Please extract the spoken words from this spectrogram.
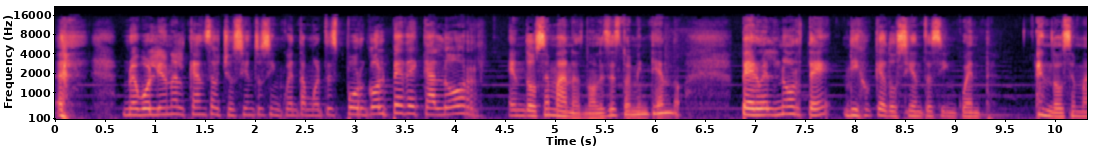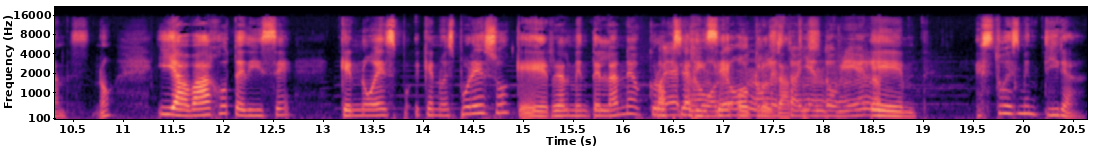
Nuevo León alcanza 850 muertes por golpe de calor en dos semanas, no les estoy mintiendo. Pero el norte dijo que 250 en dos semanas, ¿no? Y abajo te dice que no es que no es por eso, que realmente la necropsia dice otros datos. Eh, esto es mentira.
